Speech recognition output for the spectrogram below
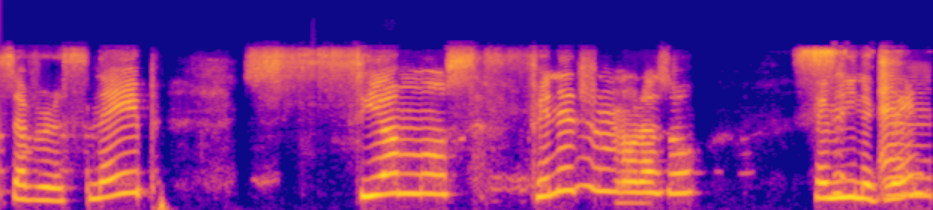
Severus Snape, Seamus Finnegan oder so. Hermine Granger. Ähm,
